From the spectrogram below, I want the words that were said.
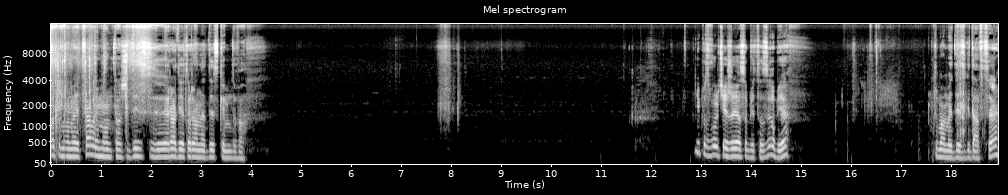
A tu mamy cały montaż dys radiatora nad dyskiem 2. I pozwólcie, że ja sobie to zrobię. Tu mamy dysk dawcę.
